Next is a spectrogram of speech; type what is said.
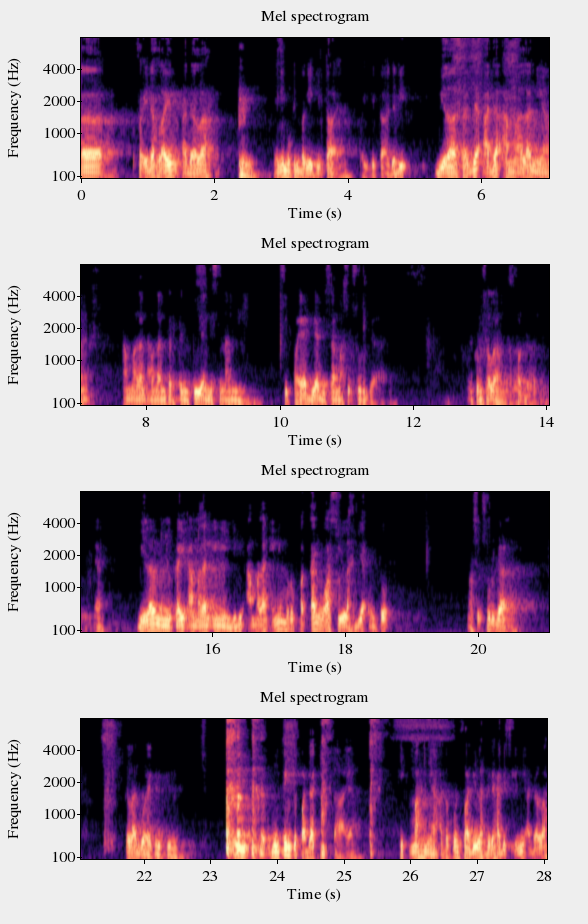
Uh, faidah lain adalah ini mungkin bagi kita ya bagi kita. Jadi bila saja ada amalan yang amalan-amalan tertentu yang disenangi supaya dia bisa masuk surga. Waalaikumsalam. Ya. Bilal menyukai amalan ini. Jadi amalan ini merupakan wasilah dia untuk masuk surga. Itulah gue kecil. Jadi mungkin kepada kita ya hikmahnya ataupun fadilah dari hadis ini adalah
